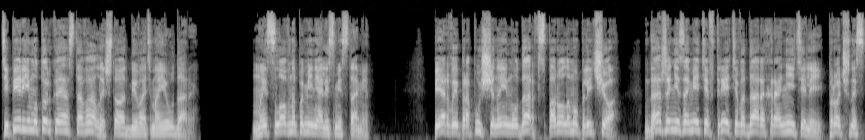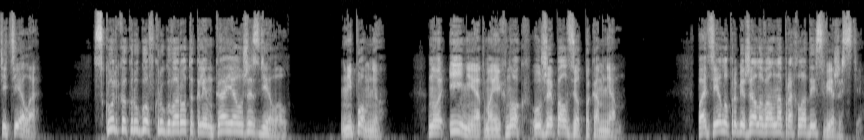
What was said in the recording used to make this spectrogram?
Теперь ему только и оставалось, что отбивать мои удары. Мы словно поменялись местами. Первый пропущенный им удар вспорол ему плечо, даже не заметив третьего дара хранителей, прочности тела. Сколько кругов круговорота клинка я уже сделал? Не помню. Но ини от моих ног уже ползет по камням. По телу пробежала волна прохлады и свежести.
